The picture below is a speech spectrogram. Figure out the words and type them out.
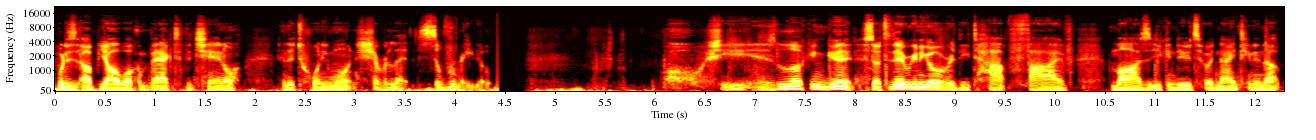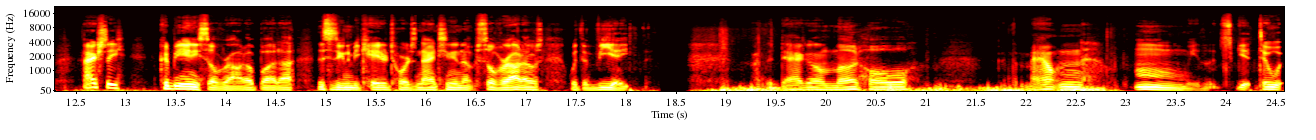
What is up, y'all? Welcome back to the channel and the 21 Chevrolet Silverado. Oh, she is looking good. So today we're gonna go over the top five mods that you can do to a 19 and up. Actually, could be any Silverado, but uh, this is gonna be catered towards 19 and up Silverados with a V8. Got the daggone mud hole, got the mountain. Mmm, let's get to it.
